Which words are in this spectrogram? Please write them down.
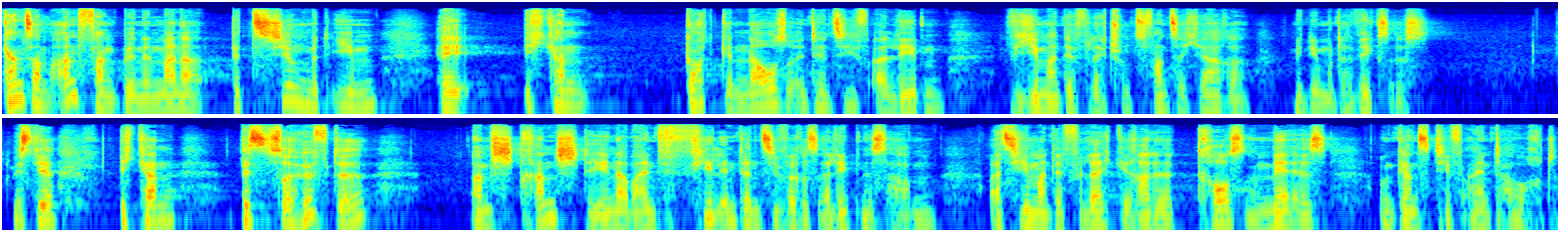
ganz am Anfang bin in meiner Beziehung mit ihm, hey, ich kann Gott genauso intensiv erleben wie jemand, der vielleicht schon 20 Jahre mit ihm unterwegs ist. Wisst ihr, ich kann bis zur Hüfte am Strand stehen, aber ein viel intensiveres Erlebnis haben als jemand, der vielleicht gerade draußen im Meer ist und ganz tief eintaucht.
